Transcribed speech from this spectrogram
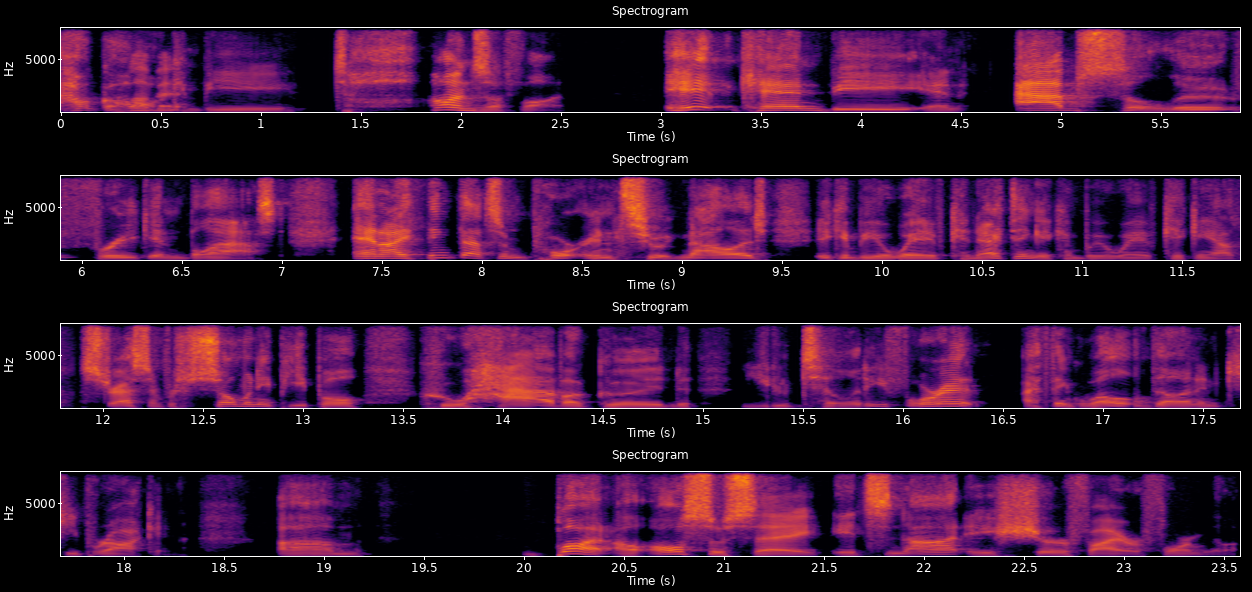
alcohol can be tons of fun. It can be an absolute freaking blast. And I think that's important to acknowledge. It can be a way of connecting, it can be a way of kicking out stress. And for so many people who have a good utility for it, I think well done and keep rocking. Um, but I'll also say it's not a surefire formula.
